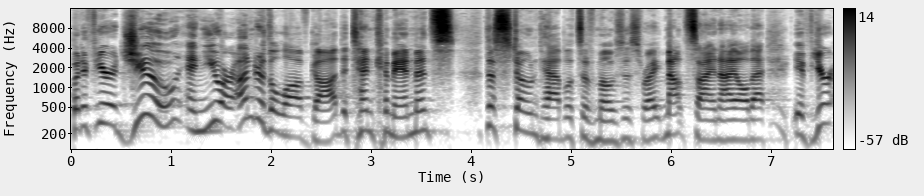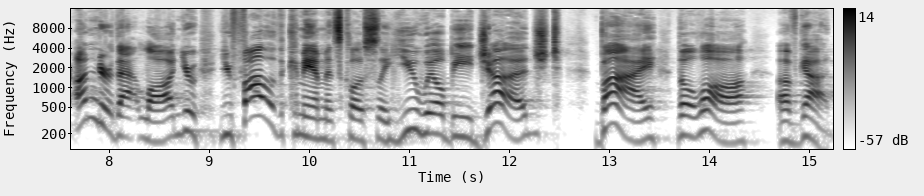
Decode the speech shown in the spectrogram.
But if you're a Jew and you are under the law of God, the Ten Commandments, the stone tablets of Moses, right? Mount Sinai, all that. If you're under that law and you, you follow the commandments closely, you will be judged by the law of God.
